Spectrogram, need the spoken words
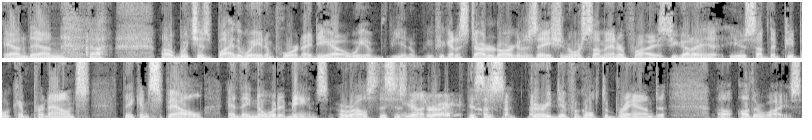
and then, uh, which is, by the way, an important idea. We have, you know, if you're going to start an organization or some enterprise, you got to use something people can pronounce, they can spell, and they know what it means. Or else this is That's not. Right. this is very difficult to brand uh, otherwise.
